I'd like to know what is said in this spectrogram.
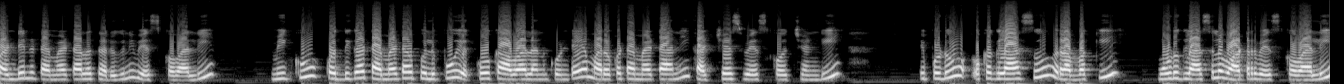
పండిన టమాటాల తరుగుని వేసుకోవాలి. మీకు కొద్దిగా టమాటా పులుపు ఎక్కువ కావాలనుకుంటే మరొక టమాటాని కట్ చేసి వేసుకోవచ్చండి. ఇప్పుడు ఒక గ్లాసు రవ్వకి మూడు గ్లాసుల వాటర్ వేసుకోవాలి.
